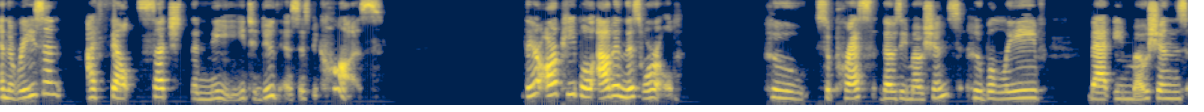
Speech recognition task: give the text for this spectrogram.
And the reason I felt such the need to do this is because there are people out in this world who suppress those emotions, who believe that emotions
